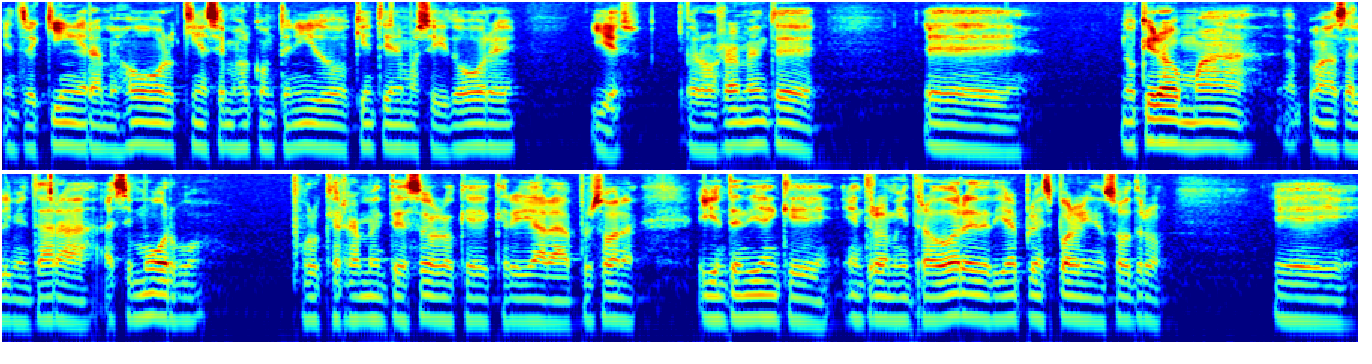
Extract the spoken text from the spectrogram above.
entre quién era mejor, quién hacía mejor contenido, quién tiene más seguidores y eso. Pero realmente eh, no quiero más, alimentar a, ese morbo, porque realmente eso es lo que quería la persona. Ellos entendían que entre los administradores de The Airplane Sport y nosotros eh,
